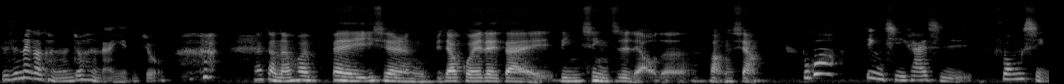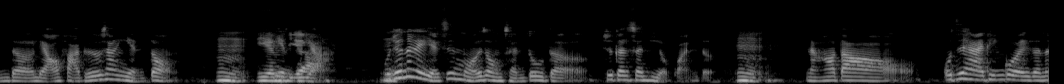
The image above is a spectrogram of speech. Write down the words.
只是那个可能就很难研究，那可能会被一些人比较归类在灵性治疗的方向。不过近期开始风行的疗法，比如说像眼动，嗯，EMDR。我觉得那个也是某一种程度的，就跟身体有关的。嗯，然后到我之前还听过一个那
